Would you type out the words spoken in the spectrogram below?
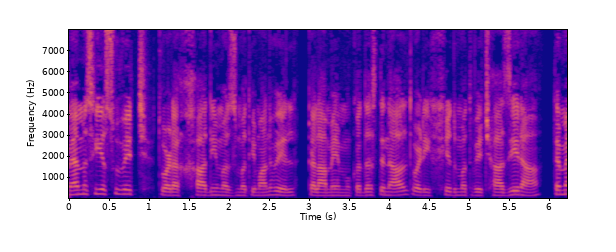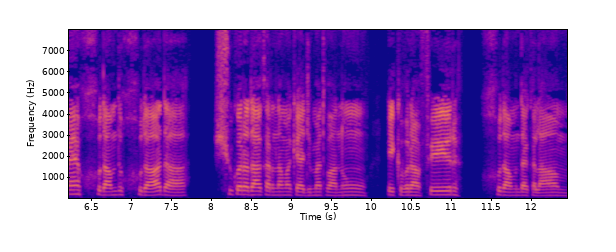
ਮੈਂ ਮਸੀਹ ਯਿਸੂ ਵਿੱਚ ਤੁਹਾਡਾ ਖਾਦਮ ਅਜ਼ਮਤ ਇਮਾਨੁਅਲ, ਕਲਾਮੇ ਮੁਕੱਦਸ ਦੇ ਨਾਲ ਤੁਹਾਡੀ ਖਿਦਮਤ ਵਿੱਚ ਹਾਜ਼ਰ ਹਾਂ ਤੇ ਮੈਂ ਖੁਦਾਮਦ ਖੁਦਾ ਦਾ ਸ਼ੁਕਰ ਅਦਾ ਕਰਨਾ ਮੈਂ ਕਿ ਅੱਜ ਮੈਂ ਤੁਹਾਨੂੰ ਇੱਕ ਵਾਰ ਫੇਰ ਖੁਦਾਮਦ ਦਾ ਕਲਾਮ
